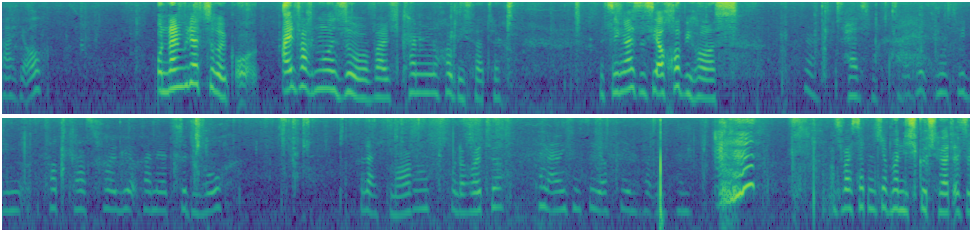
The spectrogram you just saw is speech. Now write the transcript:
War ich auch. Und dann wieder zurück. Oh, einfach nur so, weil ich keine Hobbys hatte. Deswegen heißt es ja auch Hobbyhorse. Ja. Das macht Also ich muss mir die Podcast-Folge, wann jetzt für die hoch? vielleicht morgen oder heute. Keine Ahnung, ich muss die auf jeden Fall anfangen. Ich weiß halt nicht, ob man nicht gut hört, also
